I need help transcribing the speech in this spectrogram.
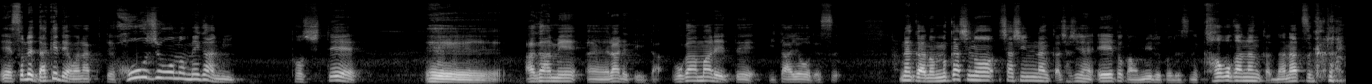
えー、それだけではなくて、豊穣の女神として、えー、崇められていた、拝まれていたようです。なんかあの昔の写真なんか、写真の絵とかを見るとですね、顔がなんか7つぐらい、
